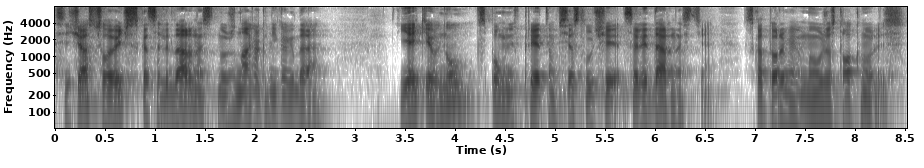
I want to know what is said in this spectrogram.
Сейчас человеческая солидарность нужна как никогда. Я кивнул, вспомнив при этом все случаи солидарности, с которыми мы уже столкнулись.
